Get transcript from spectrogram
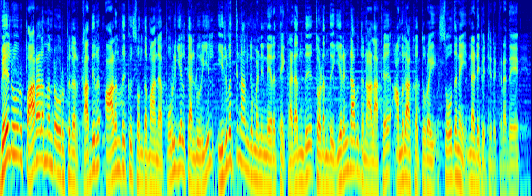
வேலூர் பாராளுமன்ற உறுப்பினர் கதிர் ஆனந்துக்கு சொந்தமான பொறியியல் கல்லூரியில் இருபத்தி நான்கு மணி நேரத்தை கடந்து தொடர்ந்து இரண்டாவது நாளாக அமலாக்கத்துறை சோதனை நடைபெற்றிருக்கிறது.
